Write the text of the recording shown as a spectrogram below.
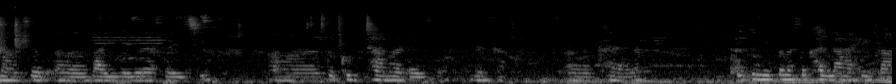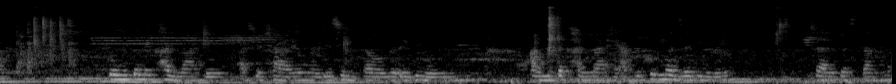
माणसं बाई वगैरे असायची. तर खूप छान वाटायचं नाही का? खायला. तर तुम्ही पण असं खाल्लं आहे का? कोणी कोणी खाल्लं आहे अशा शाळेमध्ये चिंचा वगैरे घेऊन आम्ही तर खाल्लं आहे. आम्ही खूप मजा केली शाळेत असताना.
